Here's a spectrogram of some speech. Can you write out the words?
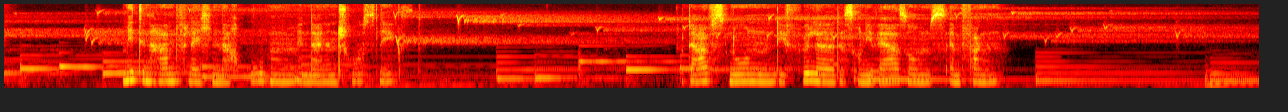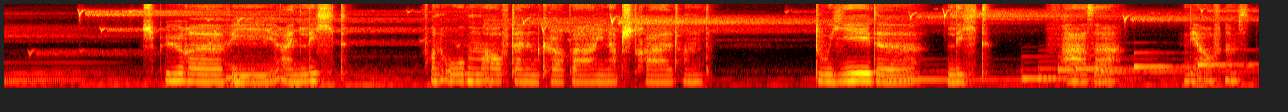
mit den Handflächen nach oben in deinen Schoß legst. Du darfst nun die Fülle des Universums empfangen. Spüre, wie ein Licht von oben auf deinen Körper hinabstrahlt und du jede Lichtfaser in dir aufnimmst.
